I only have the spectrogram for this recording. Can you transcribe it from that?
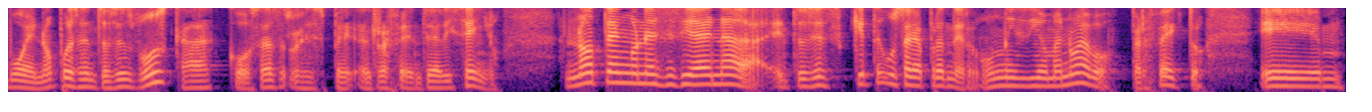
Bueno, pues entonces busca cosas referente a diseño. No tengo necesidad de nada. Entonces, ¿qué te gustaría aprender? Un idioma nuevo. Perfecto. Em,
